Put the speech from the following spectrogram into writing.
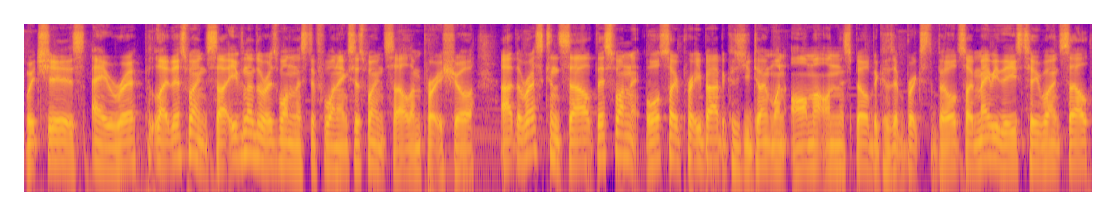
which is a rip. Like, this won't sell. Even though there is one listed for 1x, this won't sell, I'm pretty sure. Uh, the rest can sell. This one also pretty bad because you don't want armor on this build because it bricks the build. So maybe these two won't sell.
